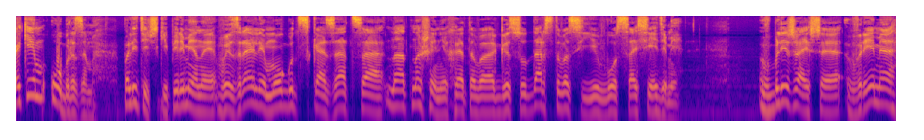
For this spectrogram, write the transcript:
Каким образом политические перемены в Израиле могут сказаться на отношениях этого государства с его соседями? В ближайшее время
